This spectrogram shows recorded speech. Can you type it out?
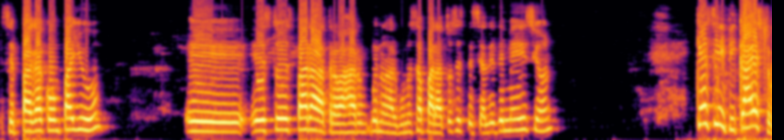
se paga con Payú. Eh, esto es para trabajar, bueno, algunos aparatos especiales de medición. ¿Qué significa esto?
